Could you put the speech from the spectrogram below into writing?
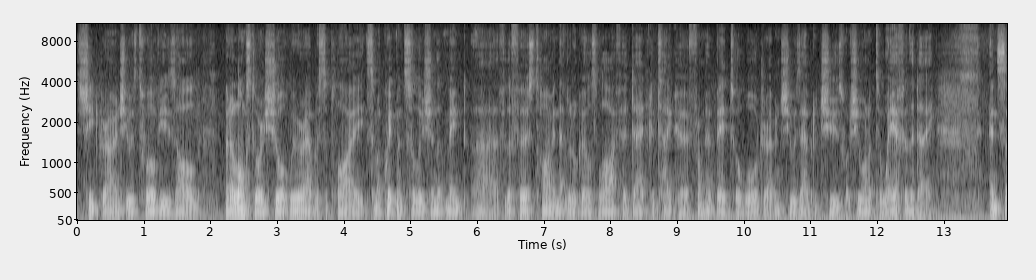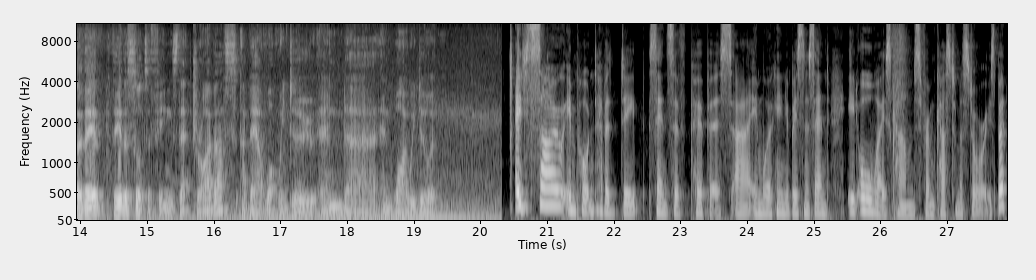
She'd grown; she was 12 years old, but a long story short, we were able to supply some equipment solution that meant uh, for the first time in that little girl's life, her dad could take her from her bed to a wardrobe and she was able to choose what she wanted to wear for the day. And so they're, they're the sorts of things that drive us about what we do and, uh, and why we do it. It's so important to have a deep sense of purpose uh, in working in your business, and it always comes from customer stories. But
